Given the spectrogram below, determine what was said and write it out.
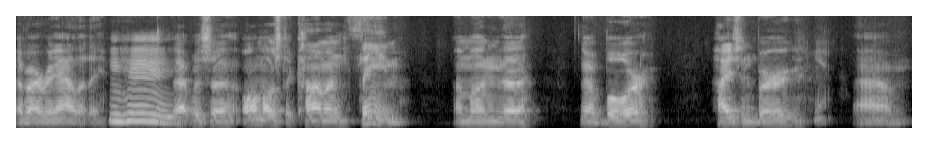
of our reality. Mm-hmm. That was a, almost a common theme among the you know, Bohr, Heisenberg, Yeah. Um,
